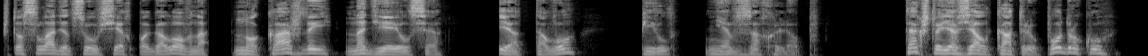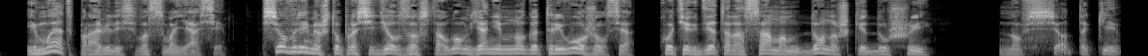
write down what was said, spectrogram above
что сладятся у всех поголовно, но каждый надеялся и оттого пил не взахлеб. Так что я взял Катрю под руку и мы отправились во Свояси. Все время, что просидел за столом, я немного тревожился, хоть и где-то на самом донышке души. Но все-таки...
